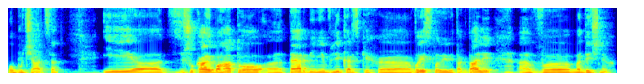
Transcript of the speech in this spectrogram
обучатися. І е, шукаю багато е, термінів, лікарських е, висловів і так далі е, в медичних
